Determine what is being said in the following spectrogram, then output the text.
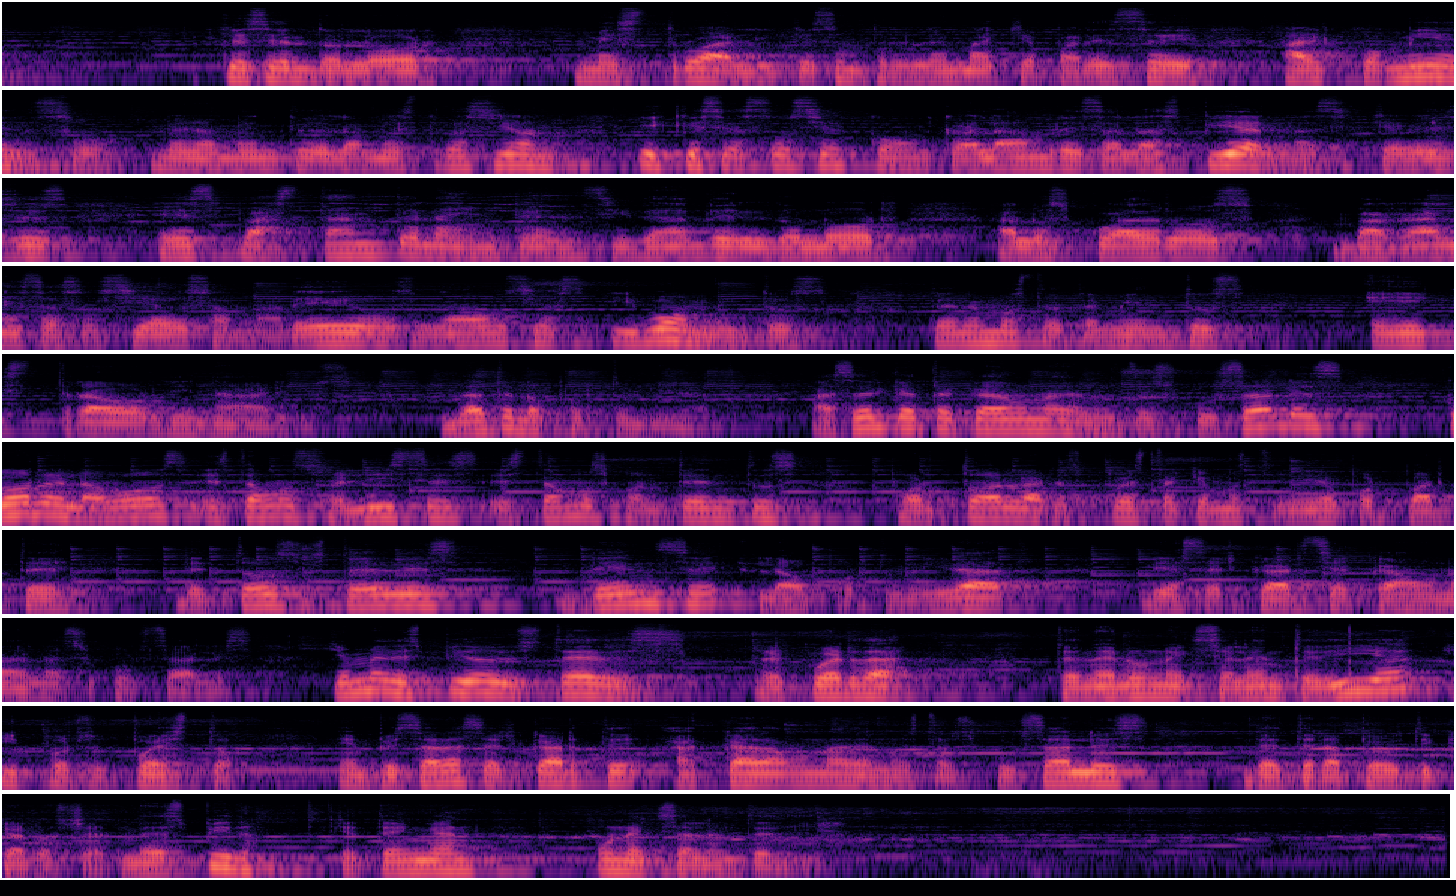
que es el dolor menstrual y que es un problema que aparece al comienzo meramente de la menstruación y que se asocia con calambres a las piernas y que a veces es bastante la intensidad del dolor a los cuadros vagales asociados a mareos, náuseas y vómitos. Tenemos tratamientos extraordinarios. Date la oportunidad. Acércate a cada una de nuestras sucursales, corre la voz, estamos felices, estamos contentos por toda la respuesta que hemos tenido por parte de todos ustedes. Dense la oportunidad de acercarse a cada una de las sucursales. Yo me despido de ustedes. Recuerda tener un excelente día y por supuesto empezar a acercarte a cada una de nuestras sucursales de Terapéutica Rochette. Me despido. Que tengan un excelente día.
